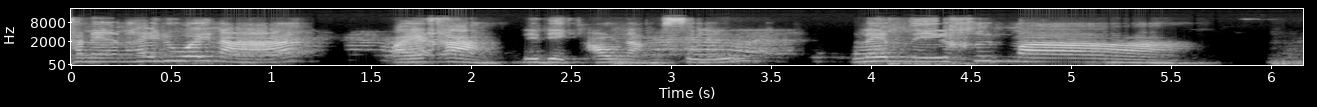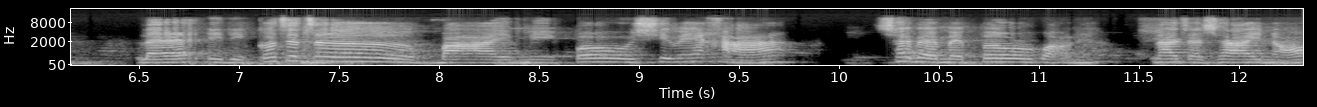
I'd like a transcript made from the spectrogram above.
คะแนนให้ด้วยนะ ไปค่ะ เด็กๆเอาหนังสือ เล่มนี้ขึ้นมา และเด็กๆก็จะเจอ by maple ใช่ไหมคะ ใช่ by maple หรือเปล่าเนี่ย น่าจะใช่เนาะ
